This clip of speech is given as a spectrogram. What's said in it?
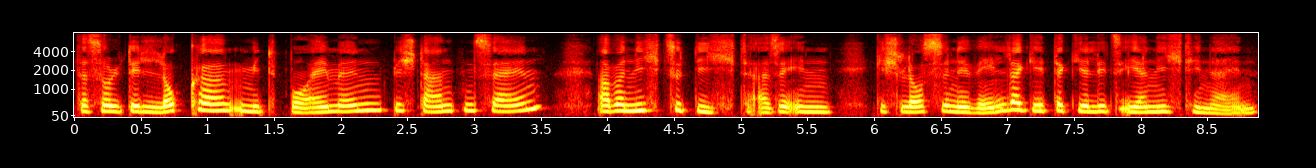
Das sollte locker mit Bäumen bestanden sein, aber nicht zu dicht. Also in geschlossene Wälder geht der Gierlitz eher nicht hinein.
